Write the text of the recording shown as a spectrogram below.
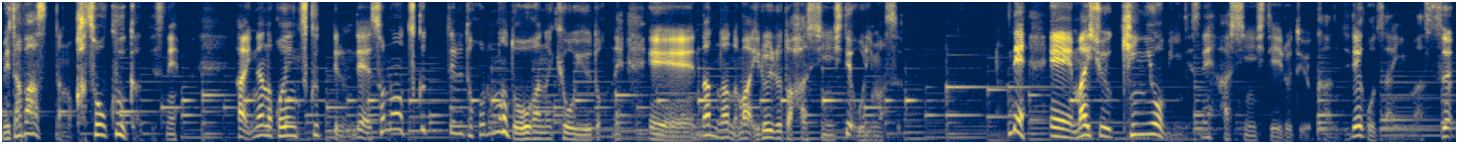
メタバースってあの仮想空間ですね。はい。なのこれに作ってるんで、その作ってるところの動画の共有とかね、えー、などなど、まあ、いろいろと発信しております。で、えー、毎週金曜日にですね、発信しているという感じでございます。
